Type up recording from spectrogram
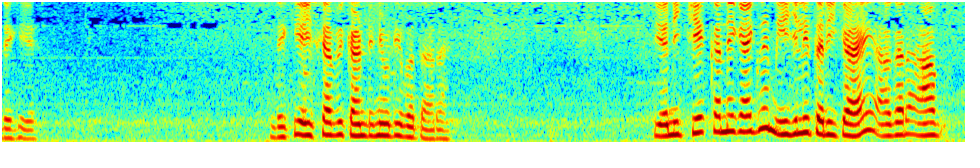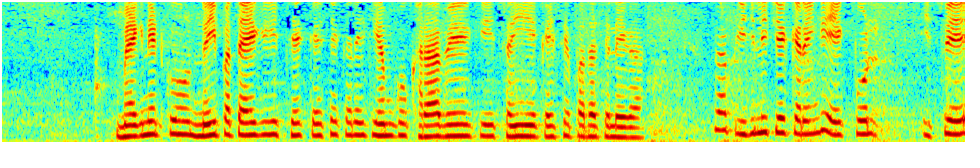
देखिए। देखिए, इसका भी कंटिन्यूटी बता रहा है। यानी चेक करने का एकदम इजीली तरीका है। अगर आप मैग्नेट को नहीं पता है कि चेक कैसे करें कि हमको खराब है कि सही है, कैसे पता चलेगा तो आप इजीली चेक करेंगे। एक पोल इस पे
